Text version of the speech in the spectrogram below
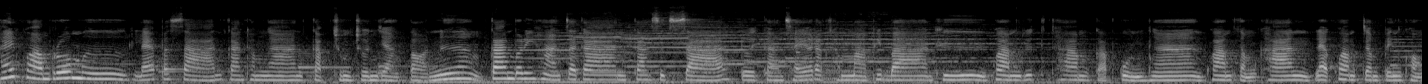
ให้ความร่วมมือและประสานการทำงานกับชุมชนอย่างต่อเนื่อง การบริหารจัดการการศึกษา โดยการใช้หลักธรรมาภิบาล คือ ความยุติธรรมกับกลุ่มงาน ความสำคัญและความจำเป็นของ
